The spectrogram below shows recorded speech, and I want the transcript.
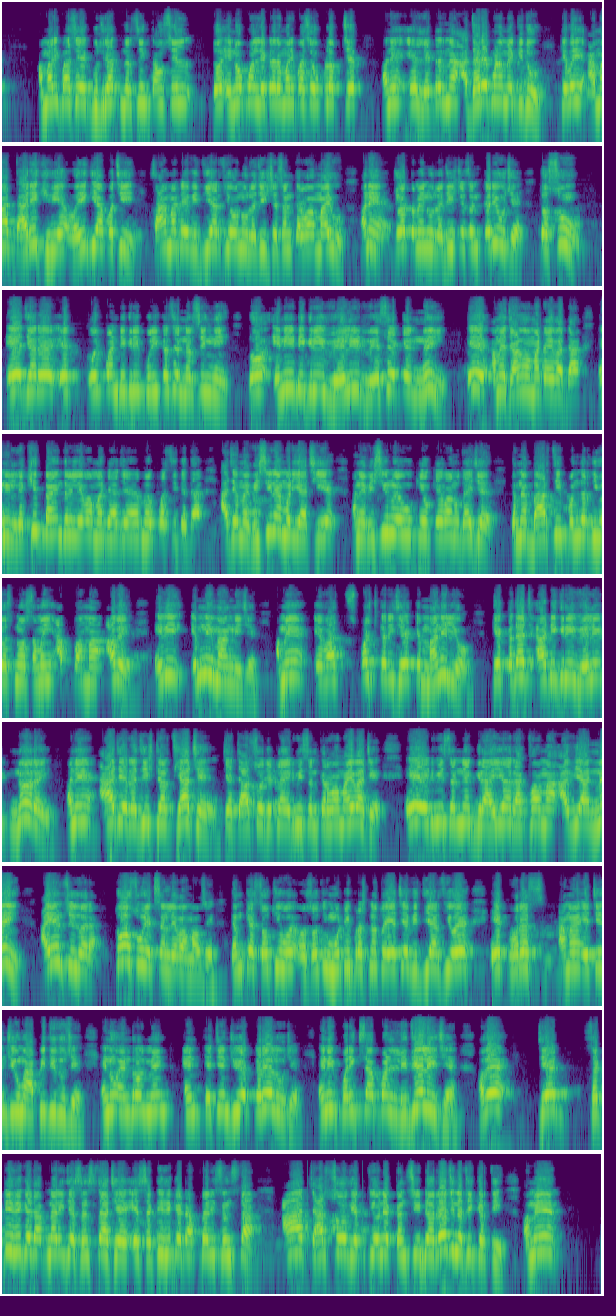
અમારી પાસે ગુજરાત નર્સિંગ કાઉન્સિલ તો એનો પણ લેટર અમારી પાસે ઉપલબ્ધ છે. અને એ લેટરના આધારે પણ અમે કીધું કે ભાઈ, આમાં તારીખ વહી ગયા પછી શા માટે વિદ્યાર્થીઓનું રજીસ્ટ્રેશન કરવામાં આવ્યું? અને જો તમે એનું રજીસ્ટ્રેશન કર્યું છે, તો શું એ જ્યારે એક કોઈ પણ ડિગ્રી પૂરી કરશે નર્સિંગની તો એની ડિગ્રી વેલિડ રહેશે કે નહીં? એ અમે જાણવા માટે આવ્યા હતા. એની લેખિત બાંયધરી લેવા માટે આજે અમે ઉપસ્થિત હતા. આજે અમે વીસીને મળ્યા છીએ અને વીસીનું એવું કેવું, કહેવાનું થાય છે કે અમને બારથી પંદર દિવસનો સમય આપવામાં આવે એવી એમની માંગણી છે. અમે એ વાત સ્પષ્ટ કરી છે કે માની લ્યો કે કદાચ આ ડિગ્રી વેલિડ ન રહી અને આ જે રજિસ્ટર થયા છે, જે ચારસો જેટલા એડમિશન કરવામાં આવ્યા છે, એ એડમિશનને ગ્રાહ્ય રાખવામાં આવ્યા નહીં. આઈએમસી દ્વારા તો શું એક્શન લેવામાં આવશે? કેમ કે સૌથી સૌથી મોટી પ્રશ્ન તો એ છે, વિદ્યાર્થીઓએ એક વર્ષ આમાં એચએનજીયુમાં આપી દીધું છે. એનું એનરોલમેન્ટ એચએનજીયુએ કરેલું છે. એની પરીક્ષા પણ લીધેલી છે. હવે જે સર્ટિફિકેટ આપનારી જે સંસ્થા છે, એ સર્ટિફિકેટ આપનારી સંસ્થા આ ચારસો વ્યક્તિઓને કન્સિડર જ નથી કરતી. અમે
